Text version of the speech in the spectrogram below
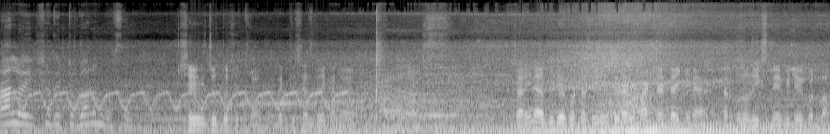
ভালোই শুধু একটু গরম সেই যুদ্ধক্ষেত্র দেখতেছেন যে এখানে জানি না ভিডিও করতেছি বিড়াল মাইকটা দেয় কিনা তারপরে রিক্স নিয়ে ভিডিও করলাম।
